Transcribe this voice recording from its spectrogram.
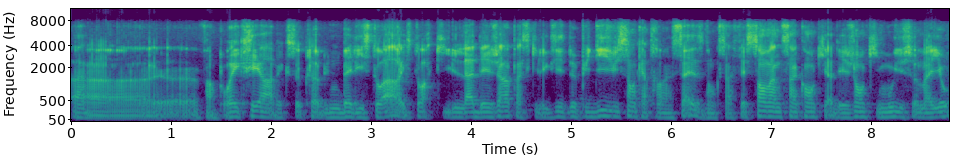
enfin pour écrire avec ce club une belle histoire, histoire qu'il a déjà parce qu'il existe depuis 1896, donc ça fait 125 ans qu'il y a des gens qui mouillent ce maillot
